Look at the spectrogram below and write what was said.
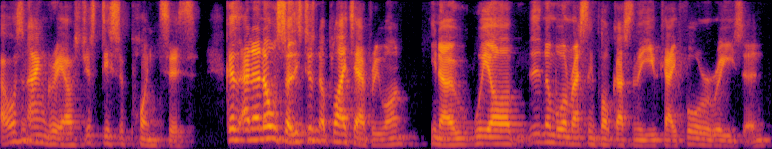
I wasn't angry, I was just disappointed. Because and then also this doesn't apply to everyone. You know, we are the number one wrestling podcast in the UK for a reason.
